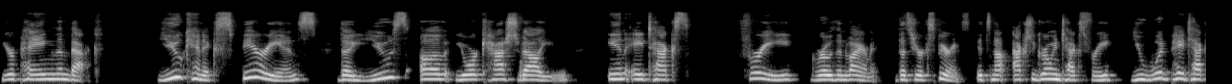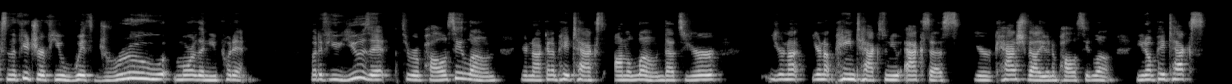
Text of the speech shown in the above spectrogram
You're paying them back. You can experience the use of your cash value in a tax free growth environment. That's your experience. It's not actually growing tax free. You would pay tax in the future if you withdrew more than you put in. But if you use it through a policy loan, you're not going to pay tax on a loan. That's your you're not you're not paying tax when you access your cash value in a policy loan. You don't pay tax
